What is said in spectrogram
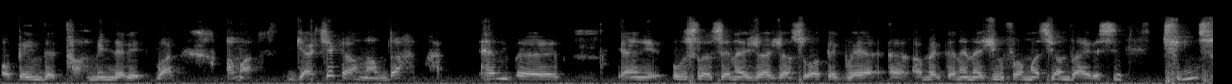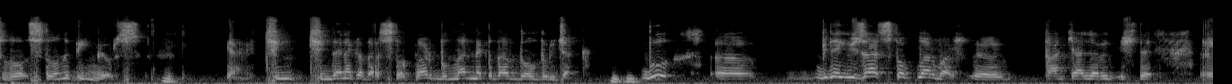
OPEC'in de tahminleri var. Ama gerçek anlamda hem e, yani Uluslararası Enerji Ajansı, OPEC veya e, Amerikan Enerji İnformasyon Dairesi Çin'in sto- stoğunu bilmiyoruz. Evet. Yani Çin Çin'de ne kadar stok var? Bunlar ne kadar dolduracak? Bu e, bir de yüzer stoklar var. E, tankerlerin işte e,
